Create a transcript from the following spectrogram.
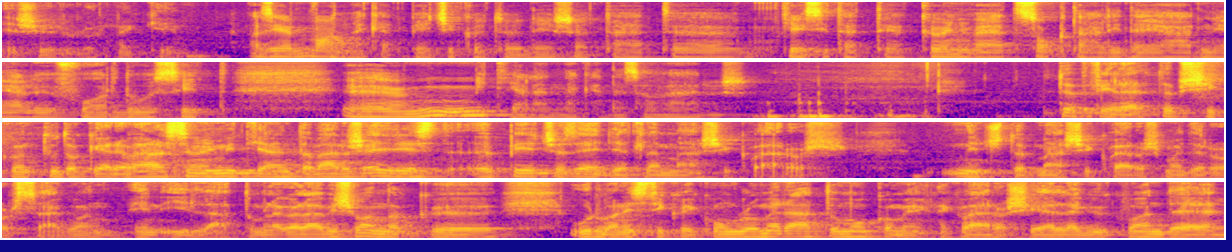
és örülök neki. Azért van neked pécsi kötődése, tehát készítettél könyvet, szoktál ide járni, előfordulsz itt. Mit jelent neked ez a város? Többféle, több síkon tudok erre válaszolni, hogy mit jelent a város. Egyrészt Pécs az egyetlen másik város nincs több másik város Magyarországon, én így látom legalábbis. Vannak uh, urbanisztikai konglomerátumok, amelyeknek városi jellegük van, de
